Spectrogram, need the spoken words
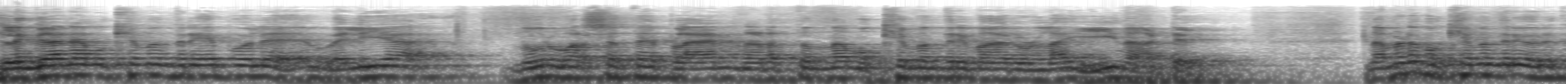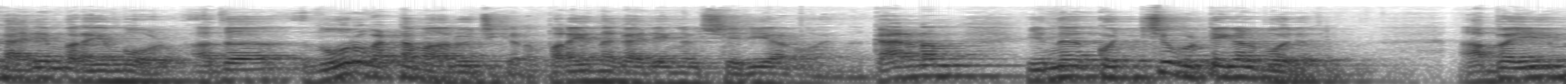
തെലങ്കാന മുഖ്യമന്ത്രിയെ പോലെ വലിയ നൂറ് വർഷത്തെ പ്ലാൻ നടത്തുന്ന മുഖ്യമന്ത്രിമാരുള്ള ഈ നാട്ടിൽ നമ്മുടെ മുഖ്യമന്ത്രി ഒരു കാര്യം പറയുമ്പോൾ അത് നൂറുവട്ടം ആലോചിക്കണം പറയുന്ന കാര്യങ്ങൾ ശരിയാണോ എന്ന്. കാരണം ഇന്ന് കൊച്ചുകുട്ടികൾ പോലും അബയും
